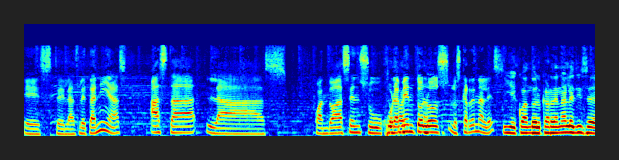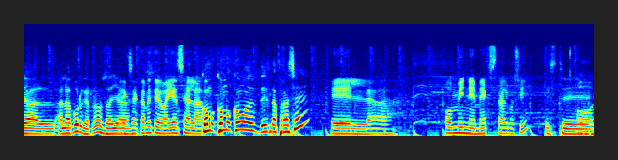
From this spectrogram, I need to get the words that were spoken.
este, las letanías hasta las cuando hacen su juramento los, los cardenales. y cuando el cardenal les dice al, a la burger, ¿no? O sea, ya... Exactamente, váyanse a la ¿Cómo, cómo, ¿Cómo es la frase? el ah, hominem extra, algo así. Este... O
